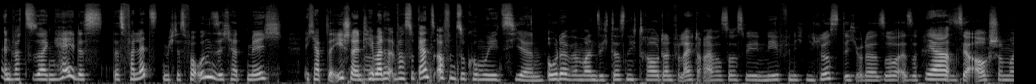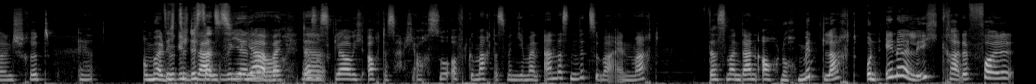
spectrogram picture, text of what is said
einfach zu sagen, hey, das, das verletzt mich, das verunsichert mich. Ich habe da eh schon ein Thema, das einfach so ganz offen zu kommunizieren. Oder wenn man sich das nicht traut, dann vielleicht auch einfach sowas wie, nee, finde ich nicht lustig oder so. Also Ja. das ist ja auch schon mal ein Schritt. Ja. Um halt Sich wirklich zu klar zu sehen, distanzieren ja, auch, weil das ja. ist, glaube ich, auch, das habe ich auch so oft gemacht, dass wenn jemand anders einen Witz über einen macht, dass man dann auch noch mitlacht und innerlich gerade voll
